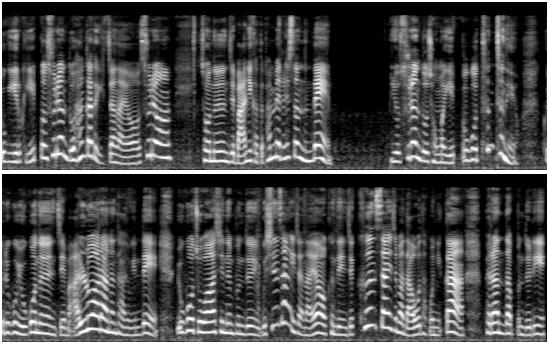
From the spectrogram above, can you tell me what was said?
여기 이렇게 예쁜 수련도 한가득 있잖아요. 수련 저는 이제 많이 갖다 판매를 했었는데 요 수련도 정말 예쁘고 튼튼해요. 그리고 요거는 이제 알로아라는 다육인데 요거 좋아하시는 분들 요거 신상이잖아요. 근데 이제 큰 사이즈만 나오다 보니까 베란다 분들이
